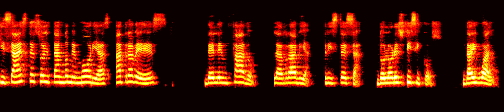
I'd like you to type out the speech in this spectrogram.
quizá esté soltando memorias a través del enfado, la rabia, tristeza, dolores físicos. Da igual,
